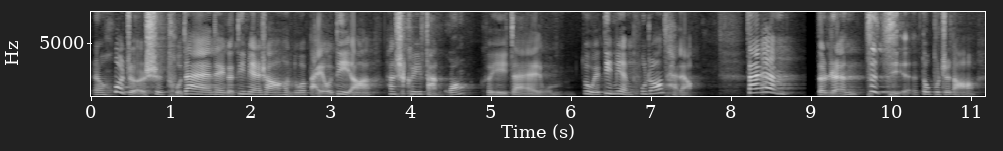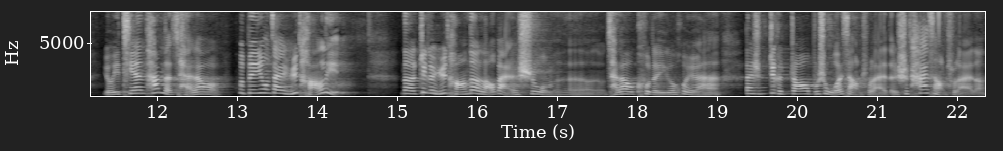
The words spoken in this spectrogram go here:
嗯，或者是涂在那个地面上很多柏油地啊，它是可以反光，可以在我们作为地面铺装材料。三 M 的人自己都不知道，有一天他们的材料会被用在鱼塘里。那这个鱼塘的老板是我们材料库的一个会员，但是这个招不是我想出来的，是他想出来的。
